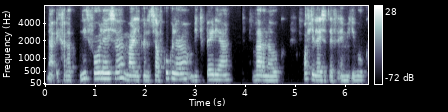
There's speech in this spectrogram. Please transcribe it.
Nou, ik ga dat niet voorlezen, maar je kunt het zelf googelen op Wikipedia, waar dan ook. Of je leest het even in mijn e-book.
